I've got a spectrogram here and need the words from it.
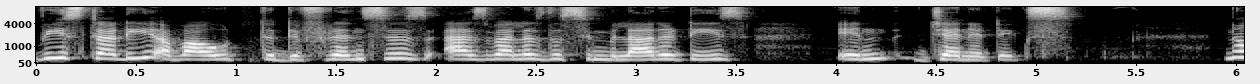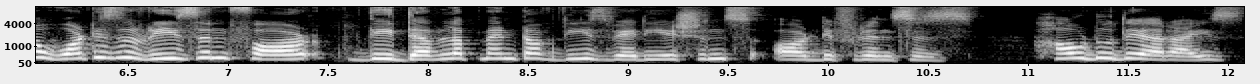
We study about the differences as well as the similarities in genetics. Now, what is the reason for the development of these variations or differences? How do they arise?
